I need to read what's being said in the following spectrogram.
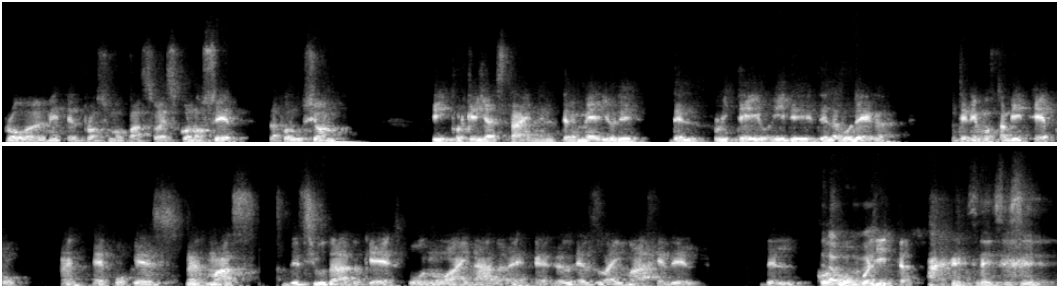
Probablemente el próximo paso es conocer la producción, ¿sí? porque ya está en el intermedio de, del retail y de, de, la bodega. Tenemos también Apple, ¿eh? Apple que es ¿eh? más de ciudad que es, o no hay nada, ¿eh? es, es la imagen del, del cosmopolita. Sí, sí, sí.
